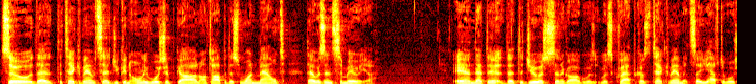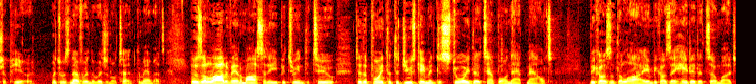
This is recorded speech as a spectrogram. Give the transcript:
so that the Ten Commandments said you can only worship God on top of this one mount that was in Samaria. And that the, that the Jewish synagogue was, was crap because the Ten Commandments say you have to worship here which was never in the original Ten Commandments. There was a lot of animosity between the two to the point that the Jews came and destroyed their temple on that mount because of the lie and because they hated it so much.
